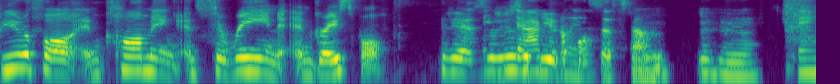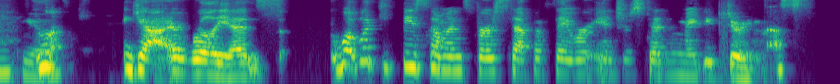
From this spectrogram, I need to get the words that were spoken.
beautiful and calming and serene and graceful? it is. It is a beautiful system. Mhm. Thank you. Yeah, it really is. What would be someone's first step if they were interested in maybe doing this?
